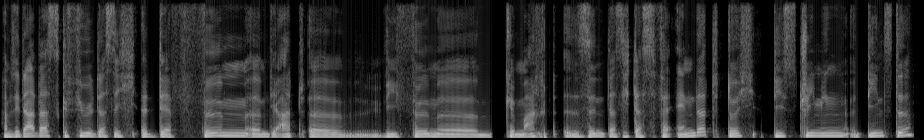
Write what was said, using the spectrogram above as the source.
haben Sie da das Gefühl, dass sich äh, der Film, ähm, die Art, äh, wie Filme gemacht sind, dass sich das verändert durch die Streaming-Dienste?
